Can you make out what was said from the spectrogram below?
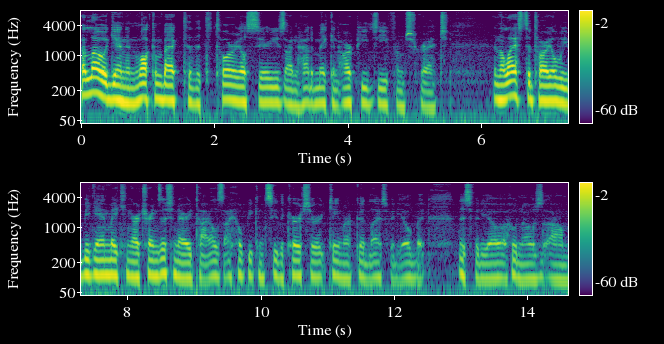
Hello again and welcome back to the tutorial series on how to make an RPG from scratch. In the last tutorial we began making our transitionary tiles. I hope you can see the cursor. It came out good last video but this video, who knows, um,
